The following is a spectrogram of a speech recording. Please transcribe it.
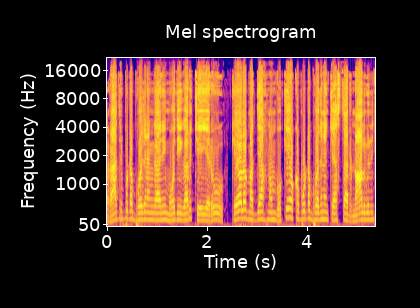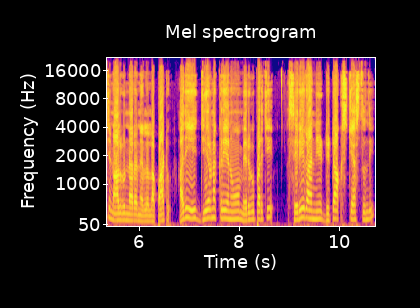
రాత్రిపూట భోజనం గాని మోదీ గారు చేయరు. కేవలం మధ్యాహ్నం ఒకే ఒక్క పూట భోజనం చేస్తారు. నాలుగు నుంచి నాలుగున్నర నెలల పాటు. అది జీర్ణక్రియను మెరుగుపరిచి శరీరాన్ని డిటాక్స్ చేస్తుంది.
